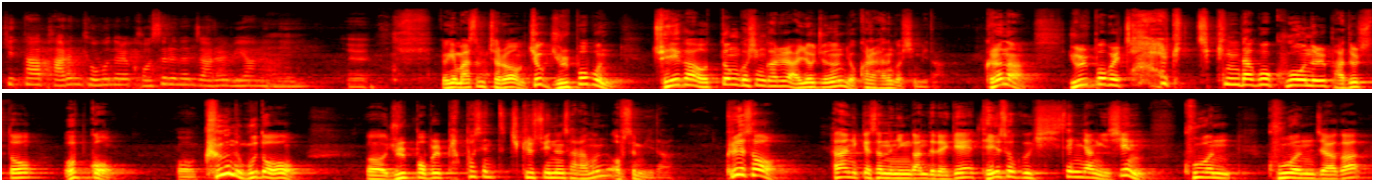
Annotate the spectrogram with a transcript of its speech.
기타 바른 교훈을 거스르는 자를 위함이니. 예. 여기 말씀처럼 즉 율법은 죄가 어떤 것인가를 알려주는 역할을 하는 것입니다. 그러나 율법을 잘 지킨다고 구원을 받을 수도 없고 어, 그 누구도 어, 율법을 100% 지킬 수 있는 사람은 없습니다. 그래서 하나님께서는 인간들에게 대속의 희생양이신 구원 구원자가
